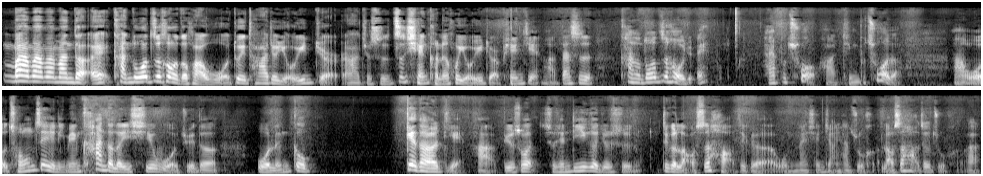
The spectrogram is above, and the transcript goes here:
慢慢慢慢的哎看多之后的话，我对他就有一点儿啊，就是之前可能会有一点偏见啊，但是看的多之后我就哎。还不错哈，挺不错的，啊，我从这里面看到了一些我觉得我能够 get 到的点哈，比如说，首先第一个就是这个老师好，这个我们来先讲一下组合，老师好这个组合啊，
